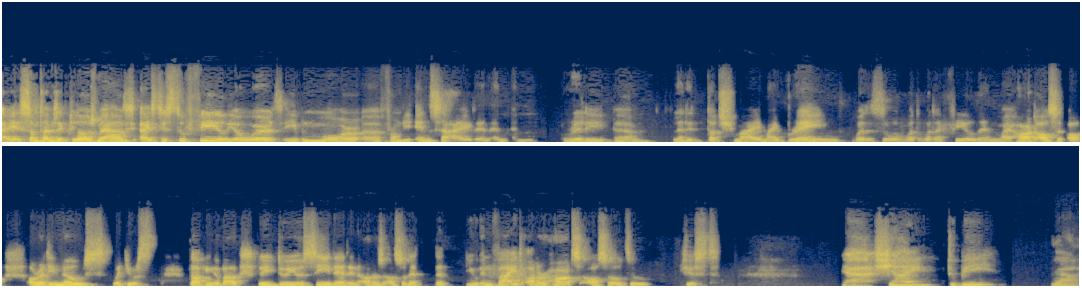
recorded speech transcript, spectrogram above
I sometimes I close my eyes, eyes just to feel your words even more uh, from the inside and, and, and really um, let it touch my my brain what is what what i feel. And my heart also already knows what you're talking about. Do, do you see that in others also that that you invite other hearts also to just yeah shine to be? Yeah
